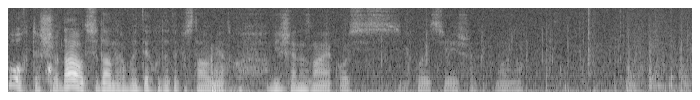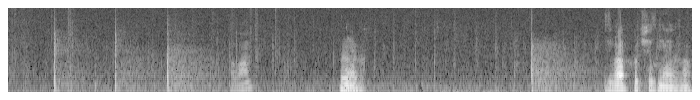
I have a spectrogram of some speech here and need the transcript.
Ох ти що, да, от сюди треба йти, куди ти поставив метку. Більше я не знаю якогось якої цієї ще можна. А вам? Ні. Зверху чи знизу?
